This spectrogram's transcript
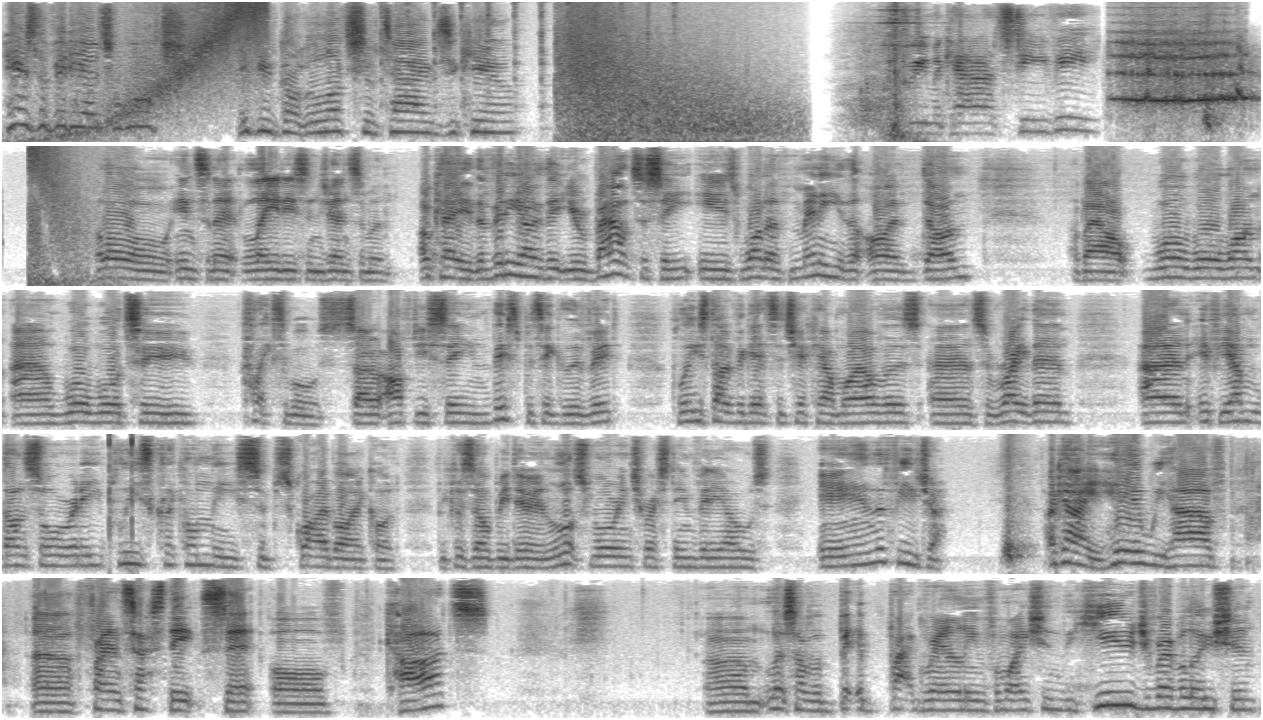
Here's the video to watch if you've got lots of time to kill. Cream of Cards TV. Hello, internet ladies and gentlemen. Okay, the video that you're about to see is one of many that I've done about World War One and World War Two collectibles. So after you've seen this particular vid, please don't forget to check out my others and to rate them and if you haven't done so already please click on the subscribe icon because I'll be doing lots more interesting videos in the future. Okay here we have a fantastic set of cards. Um, let's have a bit of background information. The huge revolution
